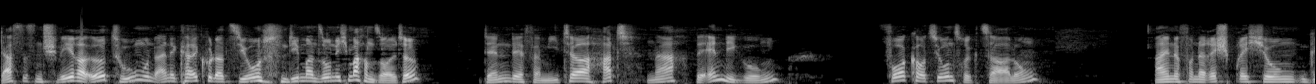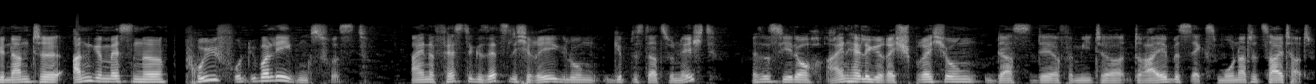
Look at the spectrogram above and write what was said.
Das ist ein schwerer Irrtum und eine Kalkulation, die man so nicht machen sollte. Denn der Vermieter hat nach Beendigung vor Kautionsrückzahlung eine von der Rechtsprechung genannte angemessene Prüf- und Überlegungsfrist. Eine feste gesetzliche Regelung gibt es dazu nicht. Es ist jedoch einhellige Rechtsprechung, dass der Vermieter drei bis sechs Monate Zeit hat.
